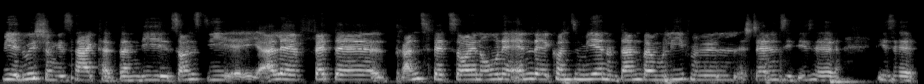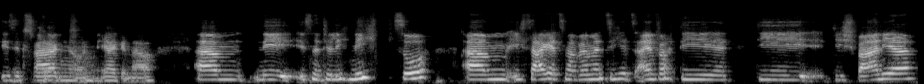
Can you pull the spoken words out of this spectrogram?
wie Luis schon gesagt hat, dann die sonst die alle fette Transfettsäuren ohne Ende konsumieren und dann beim Olivenöl stellen sie diese, diese, diese Fragen. Und, ja, genau. Ähm, nee, ist natürlich nicht so. Ähm, ich sage jetzt mal, wenn man sich jetzt einfach die, die, die Spanier,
